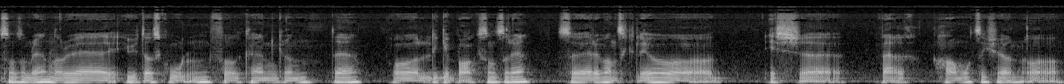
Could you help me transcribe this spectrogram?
sånn som det er, når du er ute av skolen for hva en grunn det er, og ligger bak sånn som det er, så er det vanskelig å ikke være hard mot seg sjøl og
